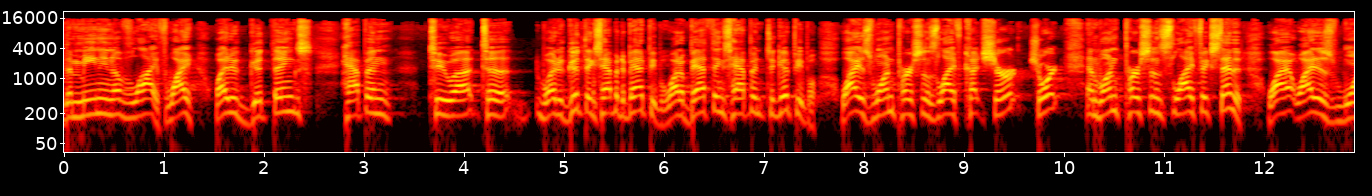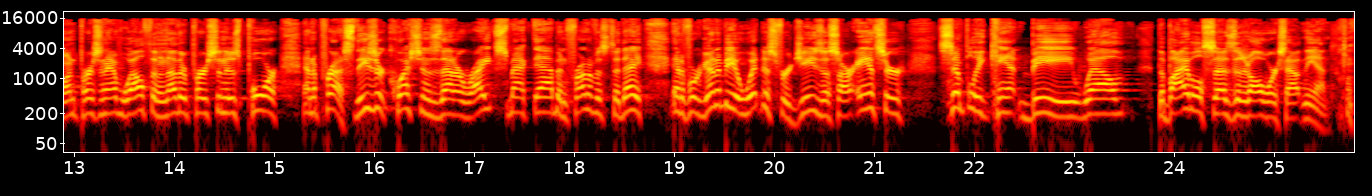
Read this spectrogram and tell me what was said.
The meaning of life. Why, why do good things happen to, uh, to why do good things happen to bad people? Why do bad things happen to good people? Why is one person's life cut short, short and one person's life extended? Why, why does one person have wealth and another person is poor and oppressed? These are questions that are right smack dab in front of us today. And if we're going to be a witness for Jesus, our answer simply can't be, well, the Bible says that it all works out in the end.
